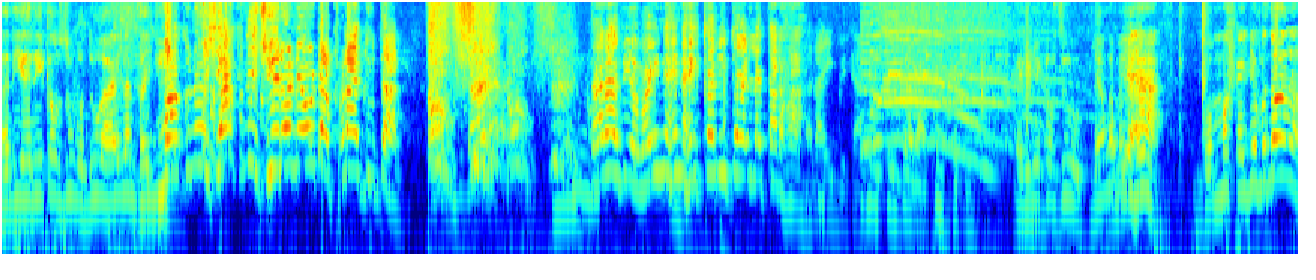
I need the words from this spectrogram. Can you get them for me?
હરી હરી કહું છું બધું આયોજન થઈ મગનું શાક ને શીરો ને એવું ડફડા તું તાર. તારા બે વઈ નહીં નહીં કરી તો એટલે તારા હા હરાઈ બેટા. ચિંતા રાખો. કહીએ કહું છું. તમે હા. ગમમાં કહી દે બધો ને.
